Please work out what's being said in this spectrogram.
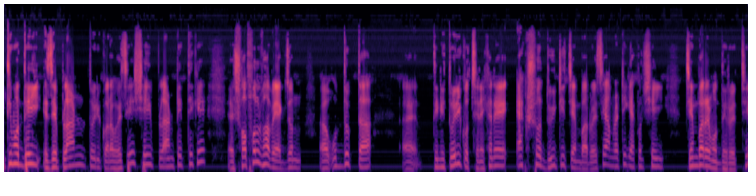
ইতিমধ্যেই যে প্ল্যান্ট তৈরি করা হয়েছে, সেই প্ল্যান্টের থেকে সফলভাবে একজন উদ্যোক্তা তিনি তৈরি করছেন। এখানে একশো দুইটি চেম্বার রয়েছে। আমরা ঠিক এখন সেই চেম্বারের মধ্যে রয়েছি।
